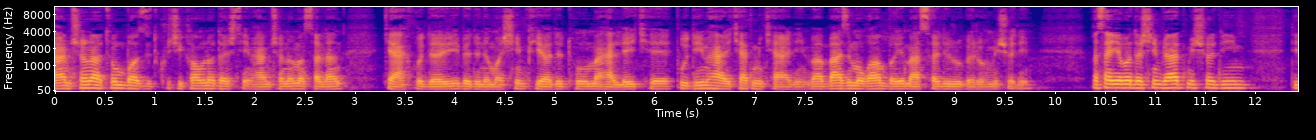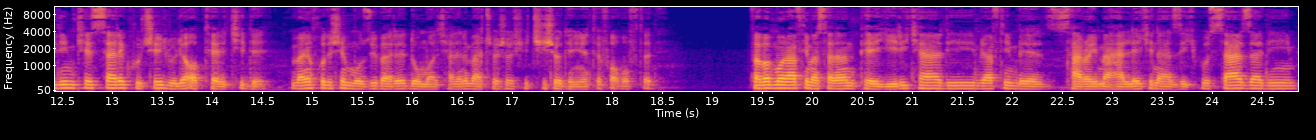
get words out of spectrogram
همچنان اتون بازدید کوچیکامون رو داشتیم. همچنان مثلا گهگداری بدون ماشین پیاده تو محله که بودیم حرکت می‌کردیم و بعضی موقع هم با یه مسائلی روبرو می‌شدیم. مثلا یه بار داشتیم رد می‌شدیم دیدیم که سر کوچه لوله آب ترکیده و این خودش موضوع برای دنبال کردن بچه شد که چی شده این اتفاق افتاده. و بعد ما رفتیم مثلا پیگیری کردیم رفتیم به سرای محله که نزدیک بود سر زدیم.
